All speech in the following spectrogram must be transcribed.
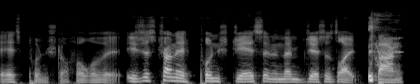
face punched off. I love it. He's just trying to punch Jason, and then Jason's like, bang.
